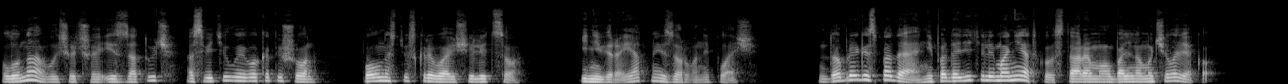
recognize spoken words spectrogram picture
Луна, вышедшая из-за туч, осветила его капюшон, полностью скрывающий лицо, и невероятно изорванный плащ. «Добрые господа, не подадите ли монетку старому больному человеку?»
